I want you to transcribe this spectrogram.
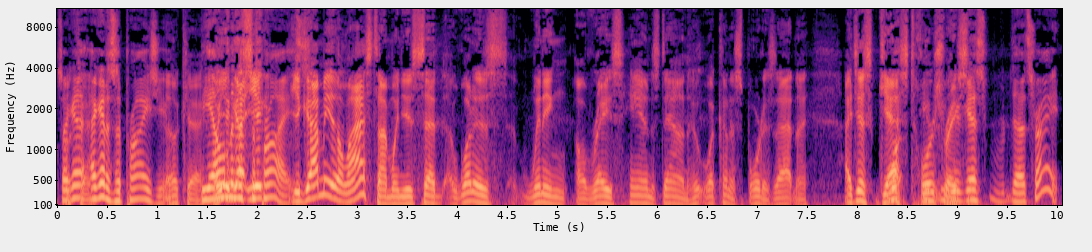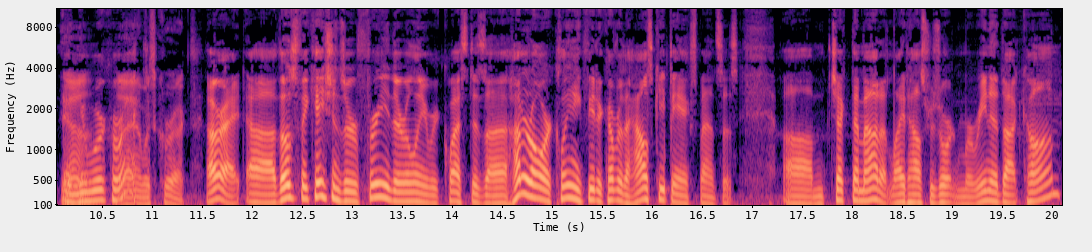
so I got. I got to surprise you. Okay. the Well, element got, of you- surprise. You, got me the last time when you said, "What is winning a race hands down? Who, what kind of sport is that?" And I, I just guessed Well, horse racing. guessed- that's right, and Yeah, you were correct. Yeah, I was correct. All right. Uh, those vacations are free. Their only request is a $100 cleaning fee to cover the housekeeping expenses. Um, check them out at lighthouseresortandmarina.com.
